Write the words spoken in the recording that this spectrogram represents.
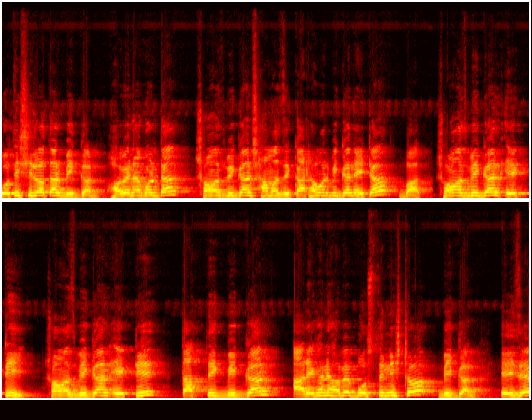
গতিশীলতার বিজ্ঞান। হবে না কোনটা? সমাজবিজ্ঞান সামাজিক কাঠামোর বিজ্ঞান, এইটা বাদ। সমাজবিজ্ঞান একটি সমাজবিজ্ঞান একটি তাত্ত্বিক বিজ্ঞান, আর এখানে হবে বস্তুনিষ্ঠ বিজ্ঞান। এই যে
